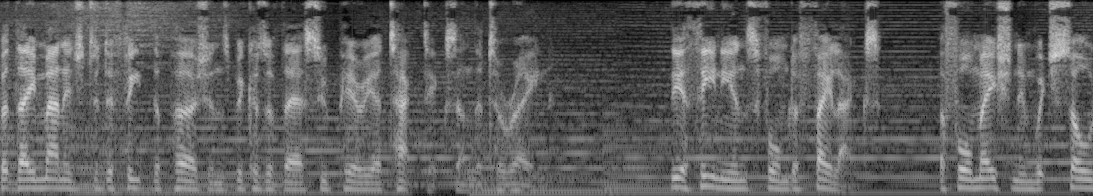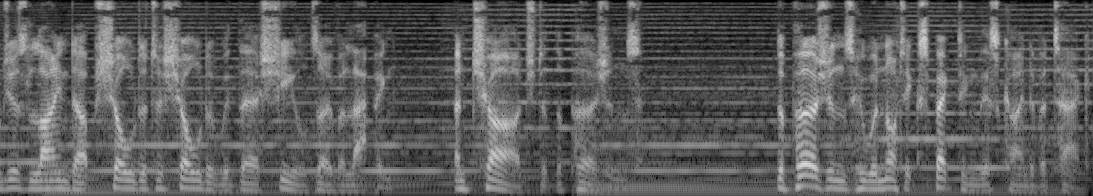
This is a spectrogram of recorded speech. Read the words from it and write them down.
but they managed to defeat the Persians because of their superior tactics and the terrain. The Athenians formed a phalanx, a formation in which soldiers lined up shoulder to shoulder with their shields overlapping, and charged at the Persians. The Persians, who were not expecting this kind of attack,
